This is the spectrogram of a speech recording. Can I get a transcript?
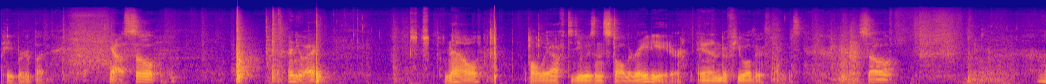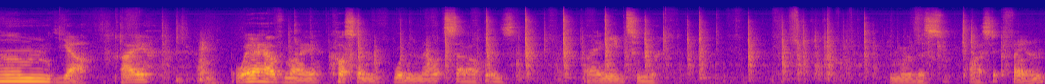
paper, but yeah, so anyway, now all we have to do is install the radiator and a few other things. So, um, yeah, I, the way I have my custom wooden mount set up is I need to remove this plastic fan.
